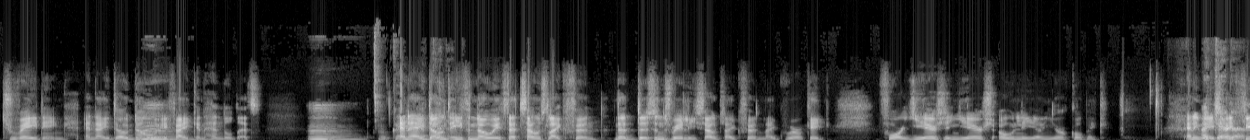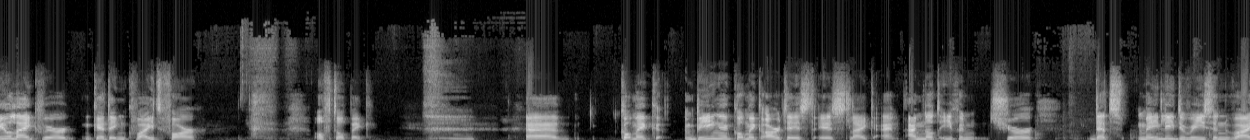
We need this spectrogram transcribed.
draining and I don't know if I Mm. can handle that. Mm, okay. and I, get don't even know if that sounds like fun. That doesn't really sound like fun, like working for years and years only on your comic. Anyways, get I, feel like we're getting quite far off topic. Uh, comic being a comic artist is like I, I'm not even sure. That's mainly the reason why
